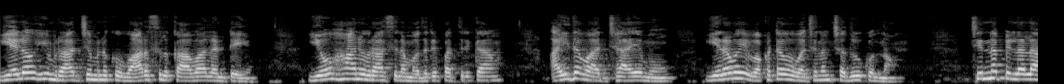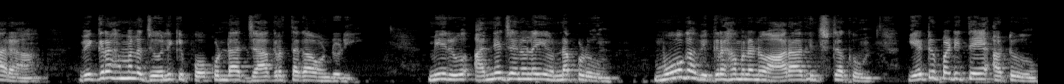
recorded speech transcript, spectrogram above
ఎలోహిం రాజ్యమునకు వారసులు కావాలంటే యోహాను వ్రాసిన మొదటి పత్రిక ఐదవ అధ్యాయము ఇరవై ఒకటవ వచనం చదువుకుందాం. చిన్న పిల్లలారా విగ్రహముల జోలికి పోకుండా జాగ్రత్తగా ఉండుడి. మీరు అన్యజనులై ఉన్నప్పుడు మూగ విగ్రహములను ఆరాధించుటకు ఎటు పడితే అటు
